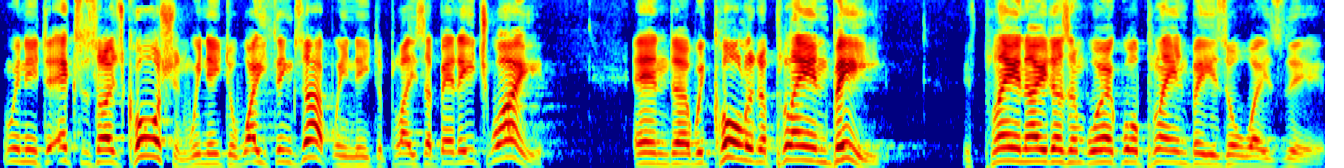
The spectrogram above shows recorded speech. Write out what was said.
We need to exercise caution. We need to weigh things up. We need to place a bet each way. And uh, we call it a plan B. If plan A doesn't work, well, plan B is always there.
